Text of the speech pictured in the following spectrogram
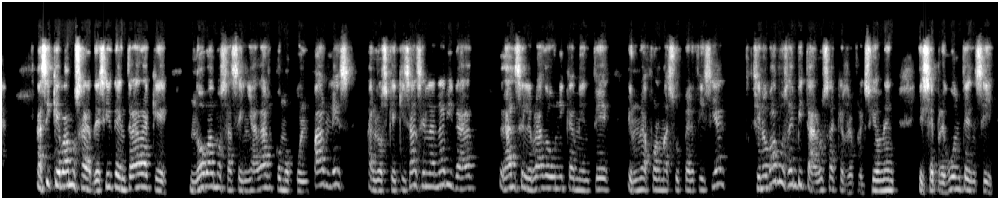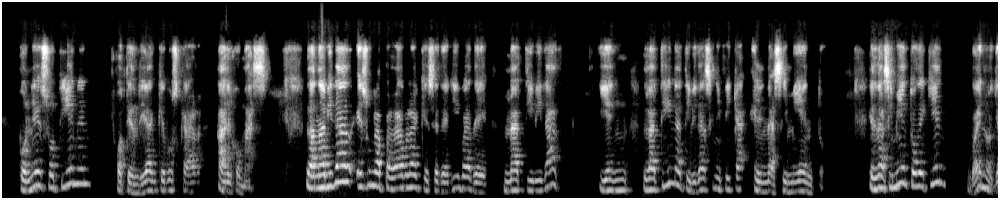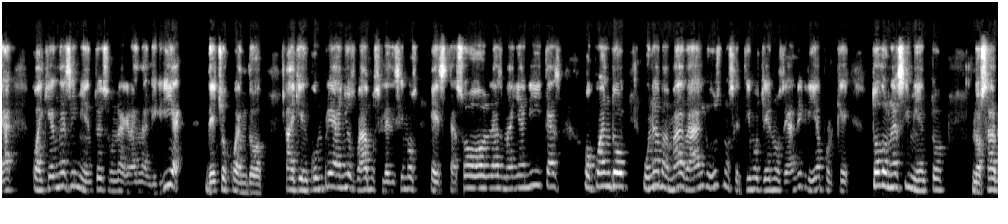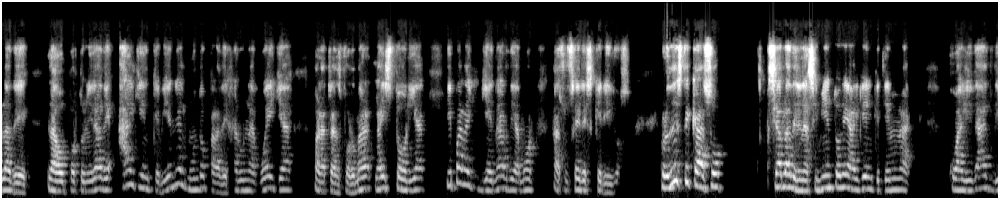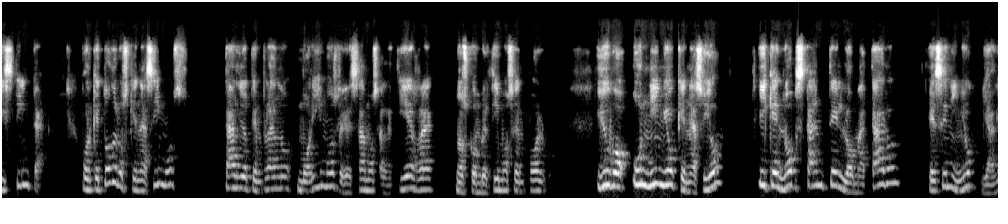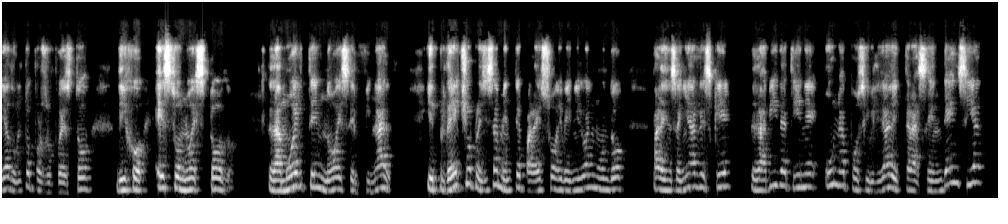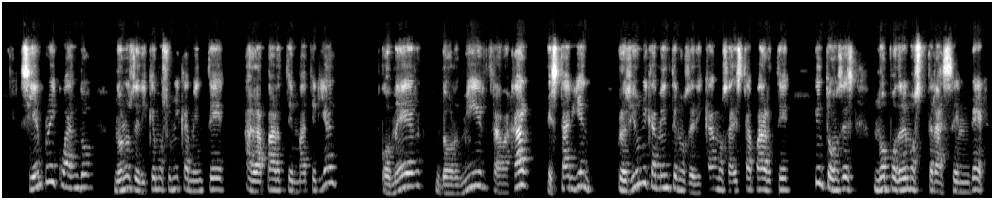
Así que vamos a decir de entrada que no vamos a señalar como culpables a los que quizás en la Navidad la han celebrado únicamente en una forma superficial sino vamos a invitarlos a que reflexionen y se pregunten si con eso tienen o tendrían que buscar algo más. La Navidad es una palabra que se deriva de natividad y en latín natividad significa el nacimiento. ¿El nacimiento de quién? Bueno, ya cualquier nacimiento es una gran alegría. De hecho, cuando alguien cumple años, vamos y le decimos, estas son las mañanitas o cuando una mamá da a luz, nos sentimos llenos de alegría porque todo nacimiento nos habla de la oportunidad de alguien que viene al mundo para dejar una huella, para transformar la historia y para llenar de amor a sus seres queridos. Pero en este caso se habla del nacimiento de alguien que tiene una cualidad distinta, porque todos los que nacimos, tarde o temprano, morimos, regresamos a la tierra, nos convertimos en polvo. Y hubo un niño que nació y que no obstante lo mataron. Ese niño, ya de adulto, por supuesto, dijo, esto no es todo. La muerte no es el final. Y de hecho, precisamente para eso he venido al mundo, para enseñarles que la vida tiene una posibilidad de trascendencia siempre y cuando no nos dediquemos únicamente a la parte material. Comer, dormir, trabajar, está bien, pero si únicamente nos dedicamos a esta parte, entonces no podremos trascender.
